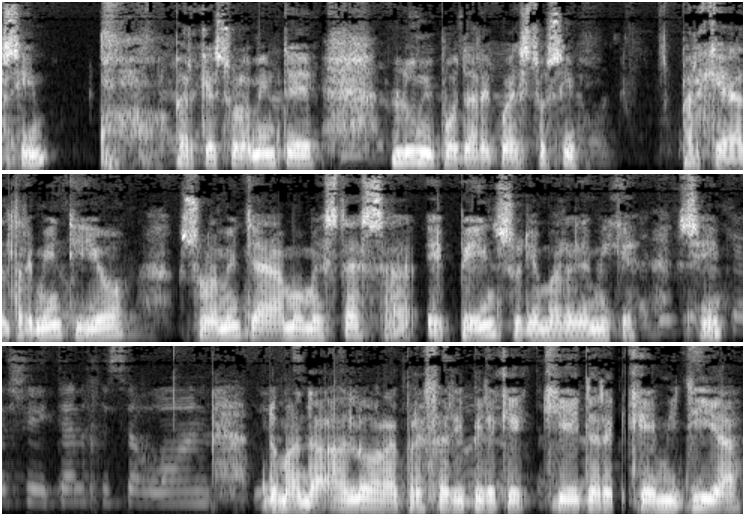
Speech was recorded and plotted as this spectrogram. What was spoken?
Sì, perché solamente lui mi può dare questo, sì perché altrimenti io solamente amo me stessa e penso di amare le amiche. Sì? Domanda, allora è preferibile che chiedere che mi dia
